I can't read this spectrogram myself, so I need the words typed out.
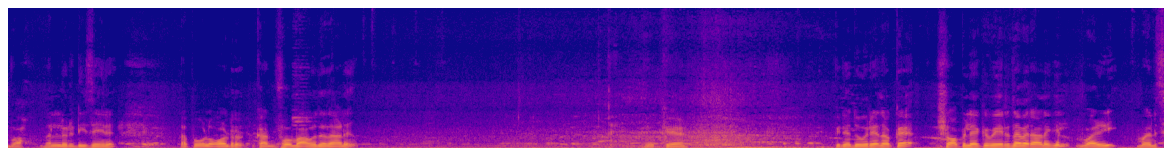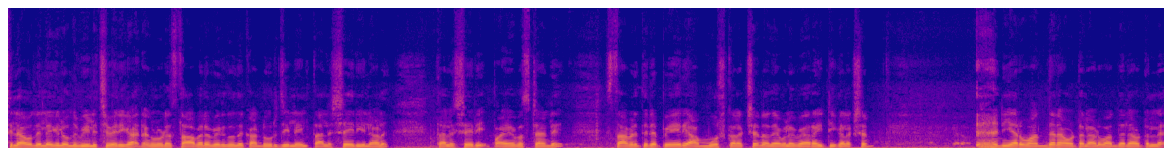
വാ നല്ലൊരു ഡിസൈൻ അപ്പോൾ ഓർഡർ കൺഫേം ആവുന്നതാണ്. ഓക്കെ പിന്നെ ദൂരെ നിന്നൊക്കെ ഷോപ്പിലേക്ക് വരുന്നവരാണെങ്കിൽ വഴി മനസ്സിലാവുന്നില്ലെങ്കിൽ ഒന്ന് വിളിച്ചു വരിക. ഞങ്ങളുടെ സ്ഥാപനം വരുന്നത് കണ്ണൂർ ജില്ലയിൽ തലശ്ശേരിയിലാണ്. തലശ്ശേരി പഴയ ബസ് സ്റ്റാൻഡ്. സ്ഥാപനത്തിന്റെ പേര് അമ്മൂസ് കളക്ഷൻ അതേപോലെ വെറൈറ്റി കളക്ഷൻ. നിയർ വന്ദന ഹോട്ടലാണ്. വന്ദന ഹോട്ടലിലെ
